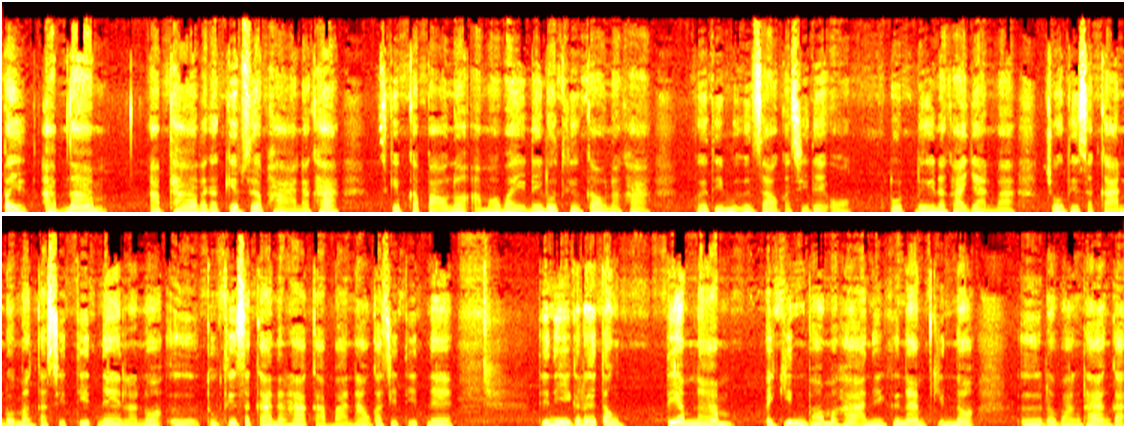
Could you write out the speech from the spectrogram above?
ไปอาบน้ำอาบท่าแล้วก็เก็บเสื้อผ้านะคะเก็บกระเป๋าเนาะเอามาไว้ในรถคือเก่านะคะ เพื่อที่มืออื่นเช้าก็สิได้ออกรถเลยนะคะยานว่าช่วงเทศกาลรถมันก็สิติดแน่แล้วเนาะเออทุกเทศกาลนะคะกลับบ้านเฮาก็สิติดแน่ที่นี่ก็เลยต้องเตรียมน้ำ กินพร้อมค่ะ อันนี้คือน้ำกินเนาะเออระวังทางกะ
